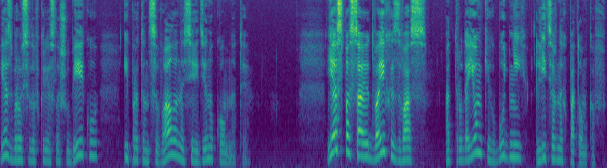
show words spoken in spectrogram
Я сбросила в кресло шубейку и протанцевала на середину комнаты. Я спасаю двоих из вас от трудоемких будней литерных потомков.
